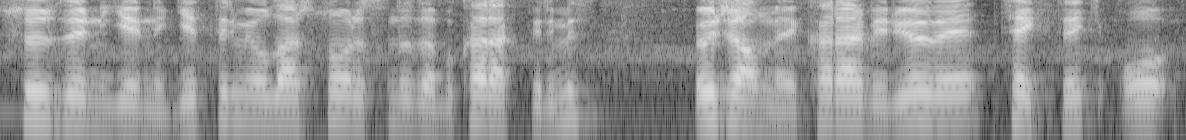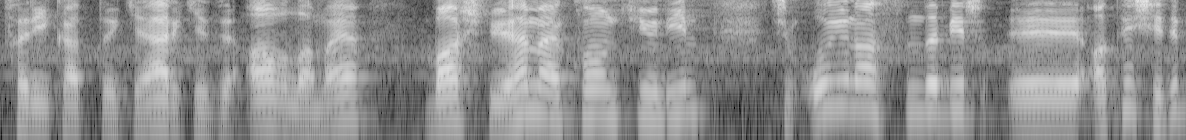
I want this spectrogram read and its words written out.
sözlerini yerine getirmiyorlar. Sonrasında da bu karakterimiz öc almaya karar veriyor ve tek tek o tarikattaki herkesi avlamaya başlıyor. Hemen continue diyeyim. Şimdi oyun aslında bir e, ateş edip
